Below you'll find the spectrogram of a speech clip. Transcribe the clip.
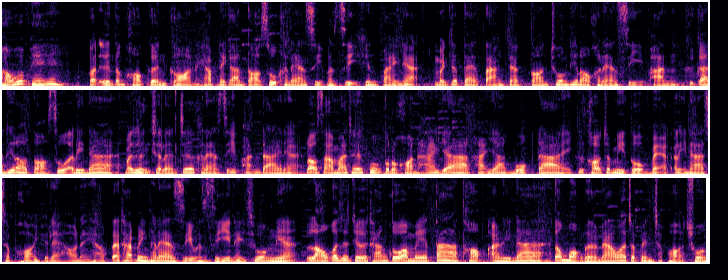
PowerPay ก่อนอื่นต้องขอเกินก่อนนะครับในการต่อสู้คะแนน 4,004 ขึ้นไปเนี่ยมันจะแตกต่างจากตอนช่วงที่เราคะแนน 4,000 คือการที่เราต่อสู้อารีนามาถึง Challenger คะแนน 4,000 ได้เนี่ยเราสามารถใช้พวกตัวละครหายากหายากบวกได้ คือเขาจะมีตัวแบกอารีนาเฉพาะอยู่แล้วนะครับแต่ถ้าเป็นคะแนน 4,004 ในช่วงเนี้ยเราก็จะเจอทั้งตัวเมตาท็อปอารีนาต้องบอกเลยนะว่าจะเป็นเฉพาะช่วง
